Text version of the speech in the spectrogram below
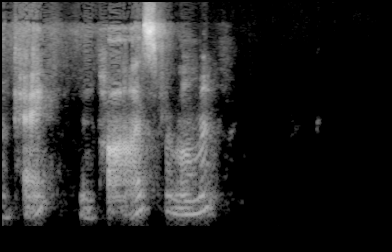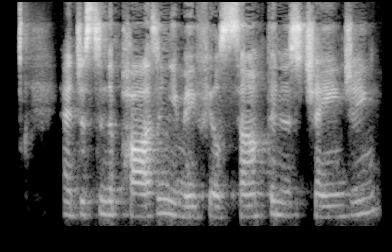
Okay, and pause for a moment. And just in the pausing, you may feel something is changing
